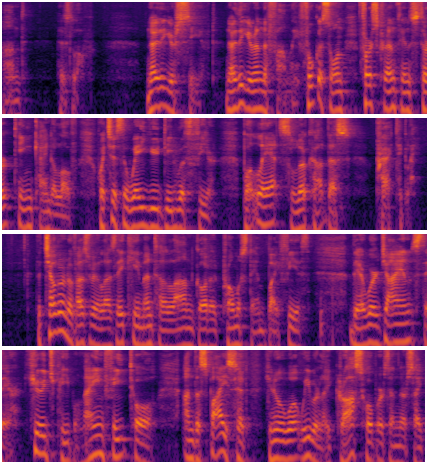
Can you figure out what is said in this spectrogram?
and His love. Now that you're saved, now that you're in the family, focus on 1 Corinthians 13 kind of love, which is the way you deal with fear. But let's look at this practically. The children of Israel, as they came into the land God had promised them by faith, there were giants there, huge people, nine feet tall. And the spies said, You know what? We were like grasshoppers in their sight,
